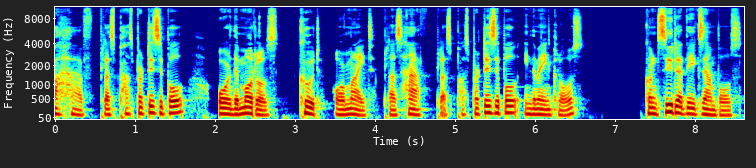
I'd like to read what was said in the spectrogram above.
have plus past participle or the modals could or might plus have plus past participle in the main clause. Consider the examples.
